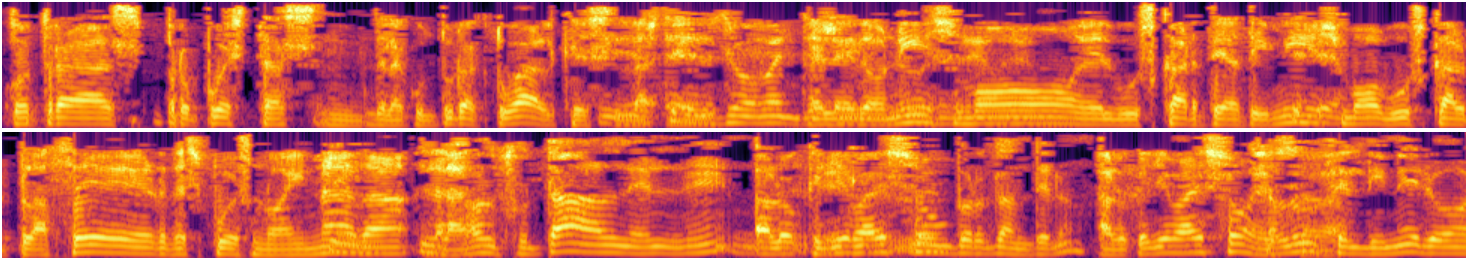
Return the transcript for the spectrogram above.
otras propuestas de la cultura actual, que es este el, hedonismo, el buscarte a ti mismo, busca el placer, después no hay nada. la, salud total, eh, a lo que lleva eso, importante, ¿no? A lo que lleva eso, salud, el dinero,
